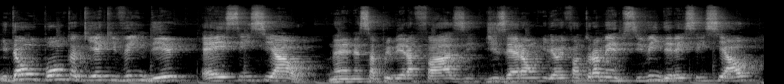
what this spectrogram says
Então, o ponto aqui é que vender é essencial né, nessa primeira fase de 0 a 1 um milhão em faturamento. Se vender é essencial,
